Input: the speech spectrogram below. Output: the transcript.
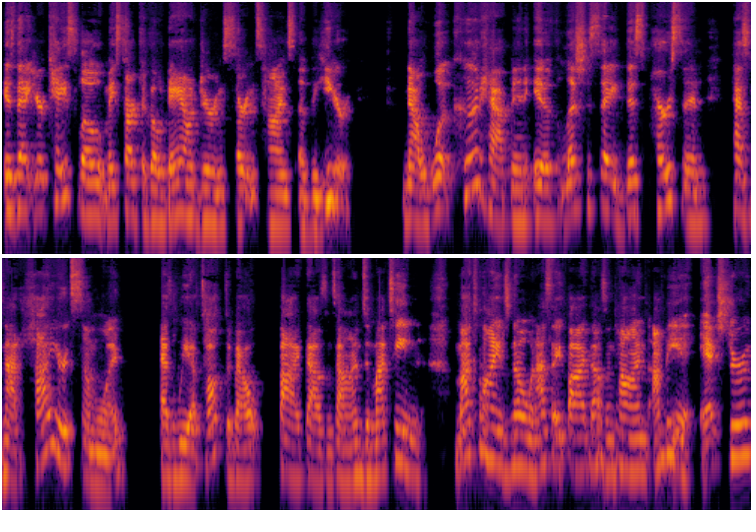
is that your caseload may start to go down during certain times of the year. Now, what could happen if, let's just say, this person has not hired someone, as we have talked about 5,000 times, and my team, my clients know when I say 5,000 times, I'm being extra,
